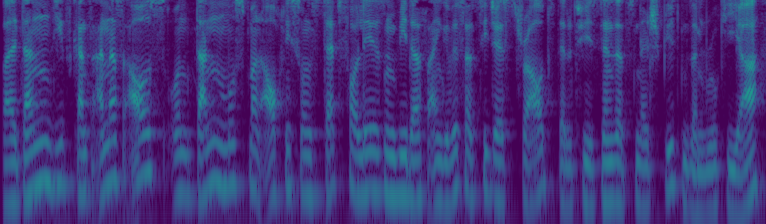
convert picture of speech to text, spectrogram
Weil dann sieht's ganz anders aus und dann muss man auch nicht so ein Stat vorlesen, wie das ein gewisser CJ Stroud, der natürlich sensationell spielt in seinem Rookie-Jahr,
